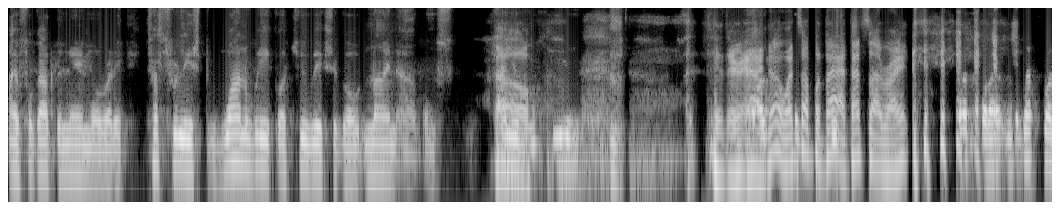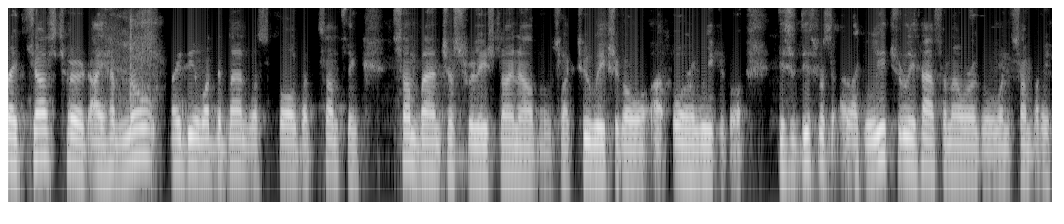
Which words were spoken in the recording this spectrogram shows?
I forgot the name already. Just released one week or two weeks ago, nine albums. Oh, there, I know. What's up with that? That's not right. that's what I that's what I just heard. I have no idea what the band was called, but something some band just released nine albums like two weeks ago uh, or a week ago. This is this was uh, like literally half an hour ago when somebody.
